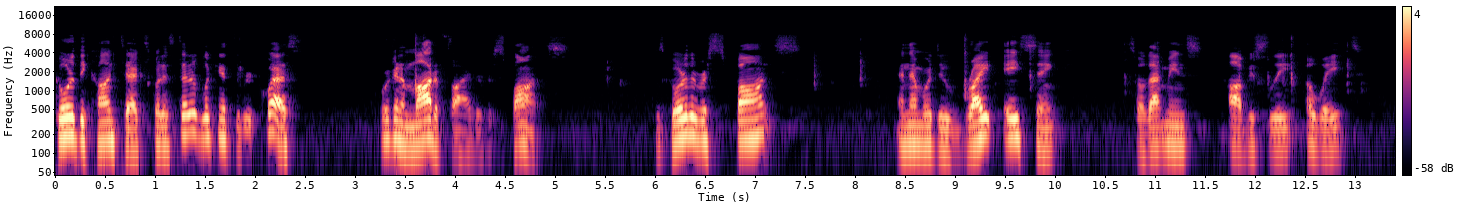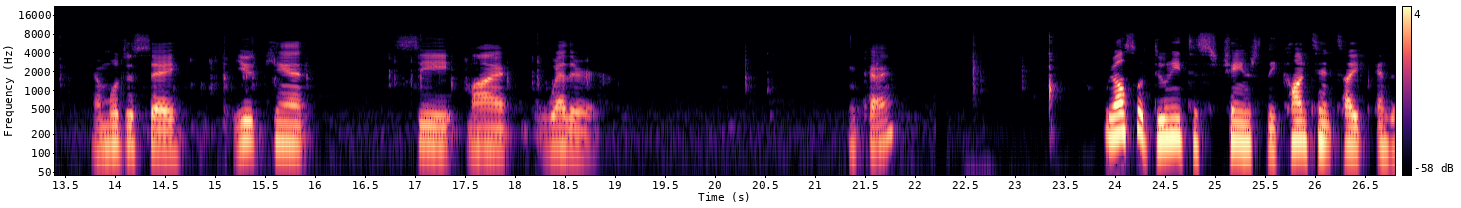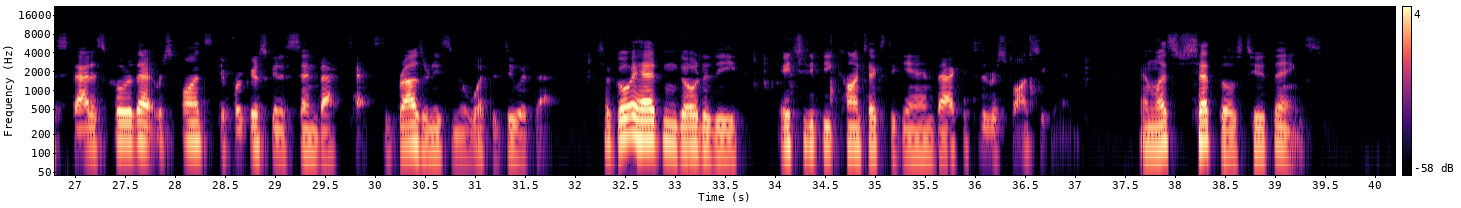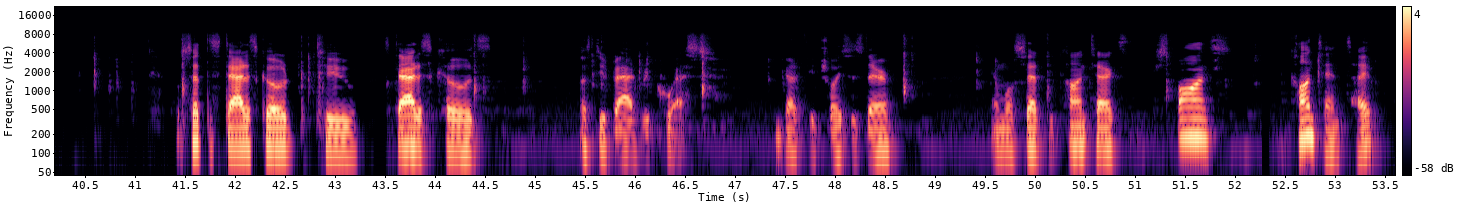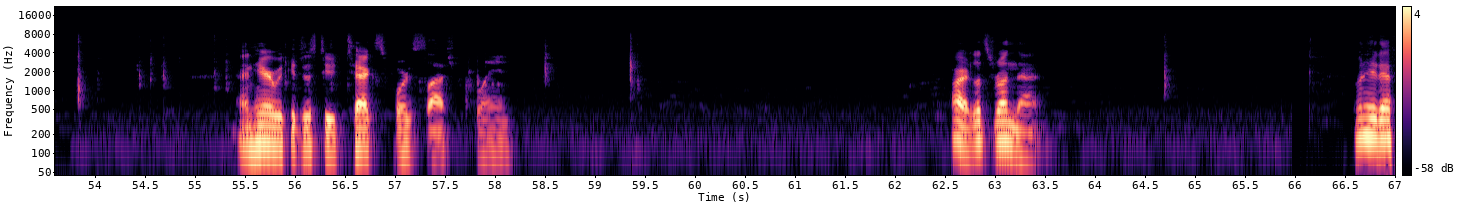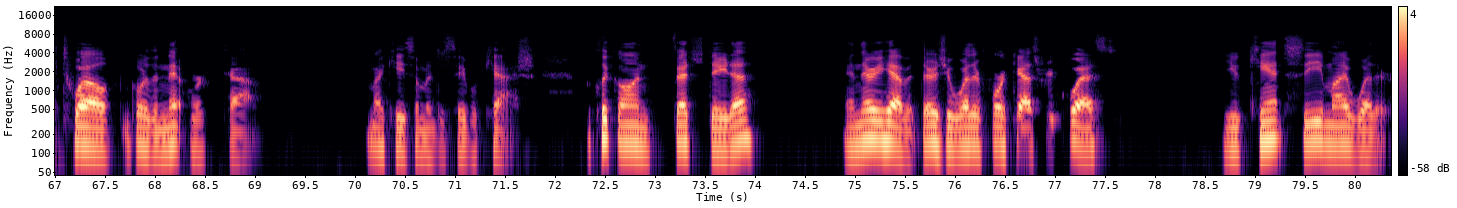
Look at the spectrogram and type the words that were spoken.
go to the context, but instead of looking at the request, we're going to modify the response. Let's go to the response, and then we'll do write async. So that means obviously await. And we'll just say, you can't see my weather. Okay. We also do need to change the content type and the status code of that response if we're just going to send back text. The browser needs to know what to do with that. So go ahead and go to the HTTP context again, back into the response again. And let's set those two things. We'll set the status code to status codes. Let's do bad request. We've got a few choices there. And we'll set the context response content type. And here we could just do text forward slash plain. All right, let's run that. I'm going to hit F12 and go to the network tab. In my case, I'm going to disable cache. We'll click on fetch data and there you have it. There's your weather forecast request. You can't see my weather.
